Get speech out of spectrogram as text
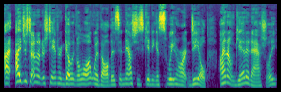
I, I just don't understand her going along with all this, and now she's getting a sweetheart deal. I don't get it, Ashley.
